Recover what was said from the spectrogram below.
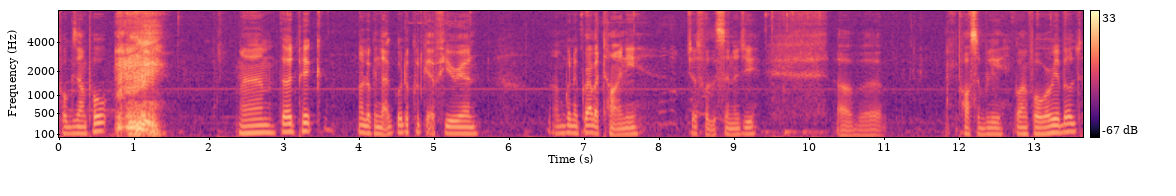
for example. um, third pick, not looking that good. I could get a Furion. I'm to grab a Tiny, just for the synergy of... Uh, possibly going for a warrior build.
